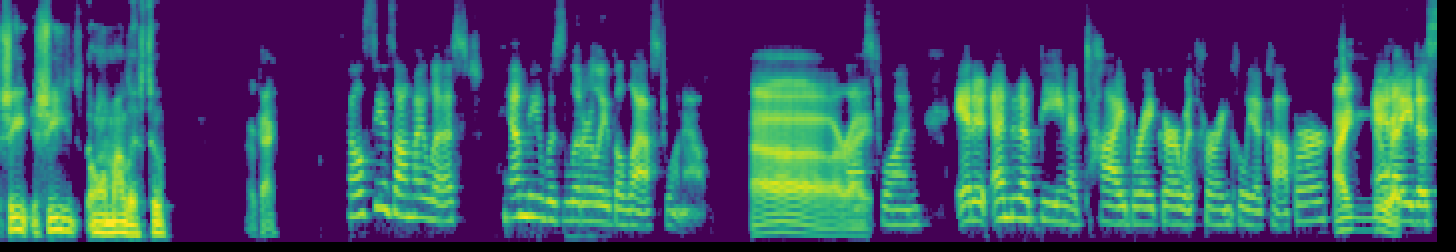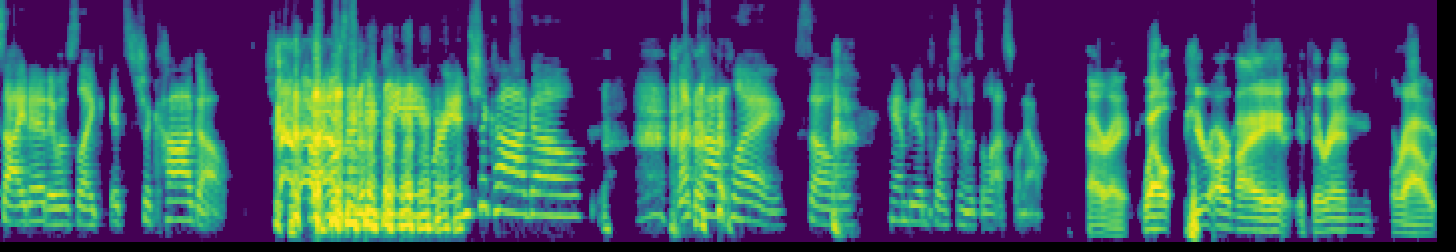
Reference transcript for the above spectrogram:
She she's on my list too. Okay. Kelsey is on my list. Hamby was literally the last one out. Oh, all right. Last one. And it ended up being a tiebreaker with her and Kahleah Copper. I knew and it. I decided it was like, it's Chicago. Finals MVP. We're in Chicago. Let Cop play. So Hamby, unfortunately, was the last one out. All right. Well, here are my if they're in or out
